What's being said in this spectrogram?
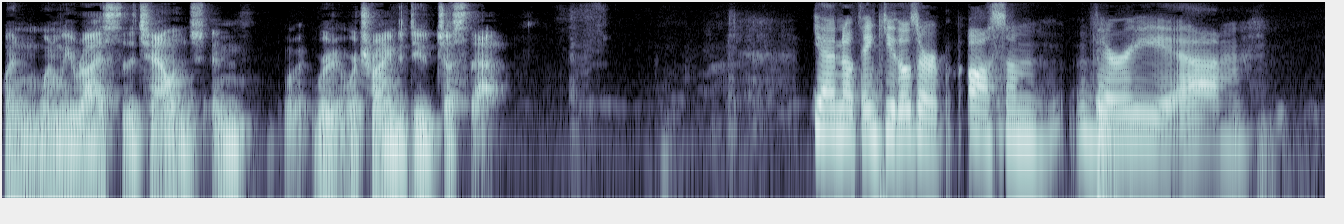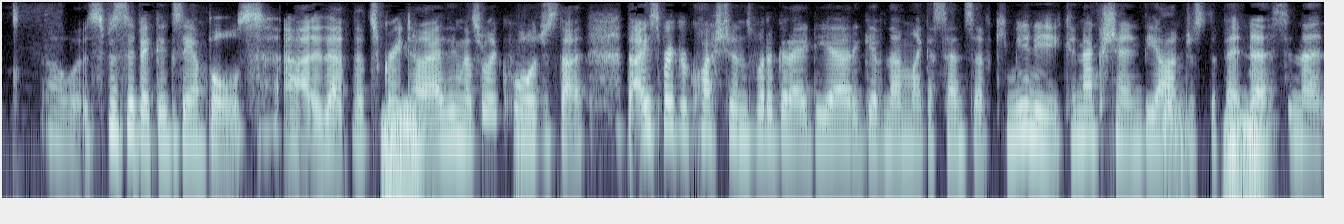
when when we rise to the challenge. And we're, we're trying to do just that. Yeah, no, thank you. Those are awesome, very um, oh, specific examples. Uh, that that's great, mm-hmm. I think that's really cool. Just the the icebreaker questions. What a good idea to give them like a sense of community connection beyond just the mm-hmm. fitness, mm-hmm. and then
